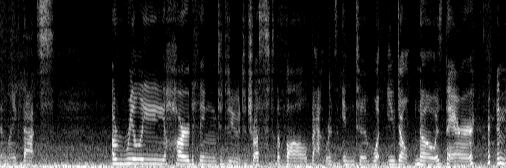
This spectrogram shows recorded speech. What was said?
And like, that's a really hard thing to do to trust the fall backwards into what you don't know is there. and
